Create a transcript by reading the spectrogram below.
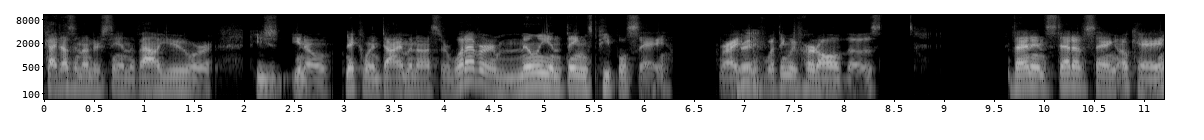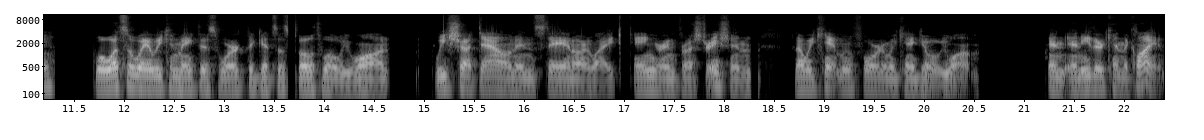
guy doesn't understand the value or he's you know nickel and diming us or whatever million things people say right, Right. i think we've heard all of those. Then instead of saying okay well what's a way we can make this work that gets us both what we want? we shut down and stay in our like anger and frustration then we can't move forward and we can't get what we want. And and either can the client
